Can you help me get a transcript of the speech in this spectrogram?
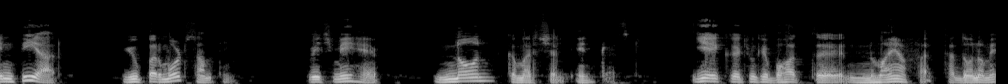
in P R you promote something which چونکہ بہت نمایاں فرق تھا دونوں میں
